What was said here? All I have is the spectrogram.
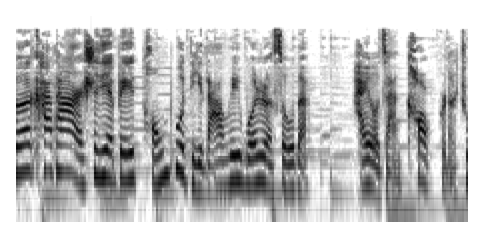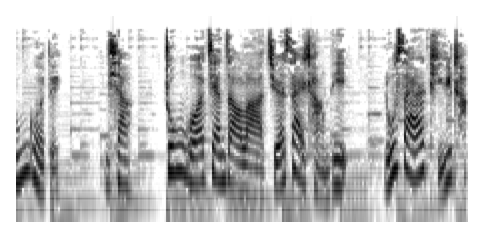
和卡塔尔世界杯同步抵达微博热搜的，还有咱靠谱的中国队。你像中国建造了决赛场地卢塞尔体育场，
